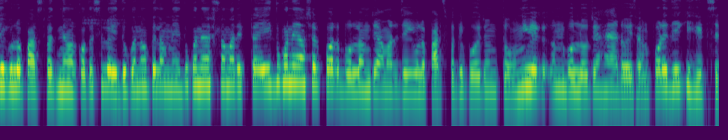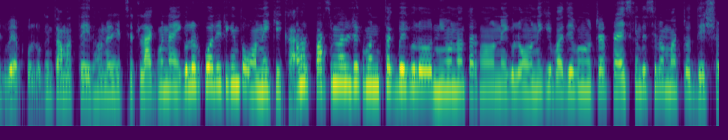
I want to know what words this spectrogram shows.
যেগুলো পার্টস পাত নেওয়ার কথা ছিল, এই দোকানেও পেলাম না। এই দোকানে আসলাম আর একটা, এই দোকানে আসার পর বললাম যে, আমার যেগুলো পার্টস পাতি প্রয়োজন, তো উনি এখন বলল যে হ্যাঁ রয়েছে। এখন পরে কি হেডসেট বের করল। কিন্তু আমার তো এই ধরনের হেডসেট লাগবে না, এগুলোর কোয়ালিটি কিন্তু অনেকই খারাপ। আমার পার্সোনাল রেকমেন্ড থাকবে এগুলো নিও না, তার কারণ এগুলো অনেকই বাজে এবং ওটার প্রাইস কিন্তু ছিল মাত্র দেড়শো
